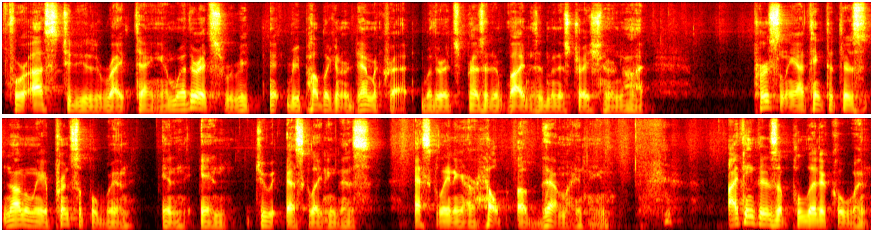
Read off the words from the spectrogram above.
for us to do the right thing. And whether it's re- Republican or Democrat, whether it's President Biden's administration or not, personally, I think that there's not only a principle win in, in escalating this, escalating our help of them, I mean. I think there's a political win.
